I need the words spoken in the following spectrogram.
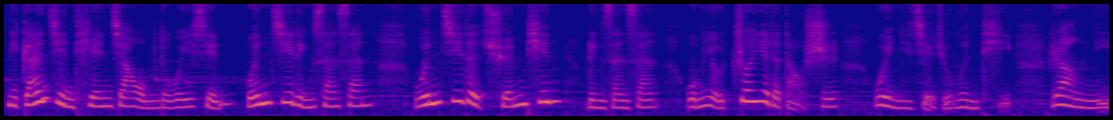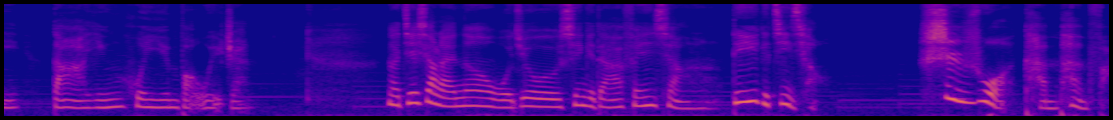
你赶紧添加我们的微信文姬零三三，文姬的全拼零三三，我们有专业的导师为你解决问题，让你打赢婚姻保卫战。那接下来呢，我就先给大家分享第一个技巧——示弱谈判法。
